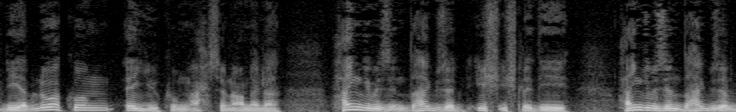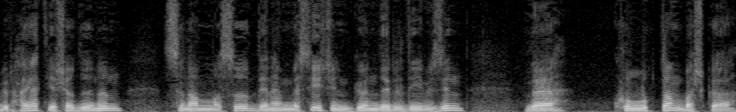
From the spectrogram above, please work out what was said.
liyebluvakum eyyukum ahsenu amela hangimizin daha güzel iş işlediği, hangimizin daha güzel bir hayat yaşadığının sınanması, denenmesi için gönderildiğimizin ve kulluktan başka,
